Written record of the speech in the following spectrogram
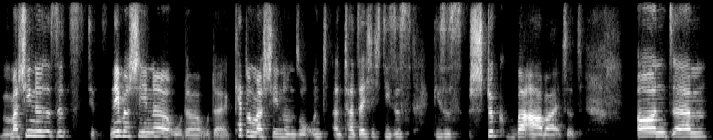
Maschine sitzt, jetzt Nähmaschine oder, oder Kettelmaschine und so, und tatsächlich dieses, dieses Stück bearbeitet. Und ähm,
